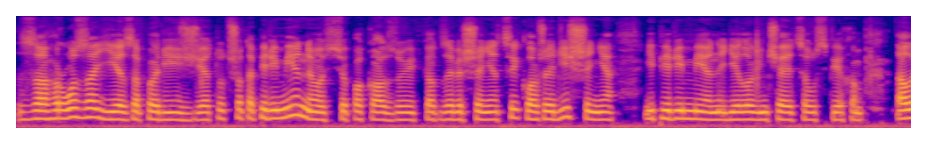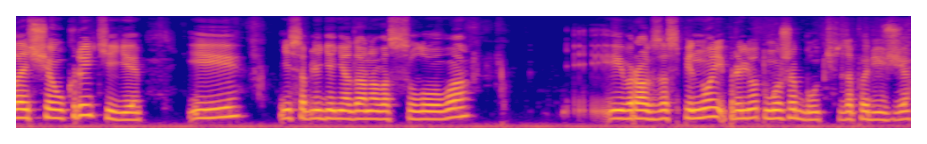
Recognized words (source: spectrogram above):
загроза є Запоріжжя. Тут що-то перемены ось все показують, як завершення цикла, вже рішення і перемены, діло вінчається успіхом. Але ще укриття і несоблюдение данного слова, і враг за спиною, і прильот може бути Запоріжжя.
